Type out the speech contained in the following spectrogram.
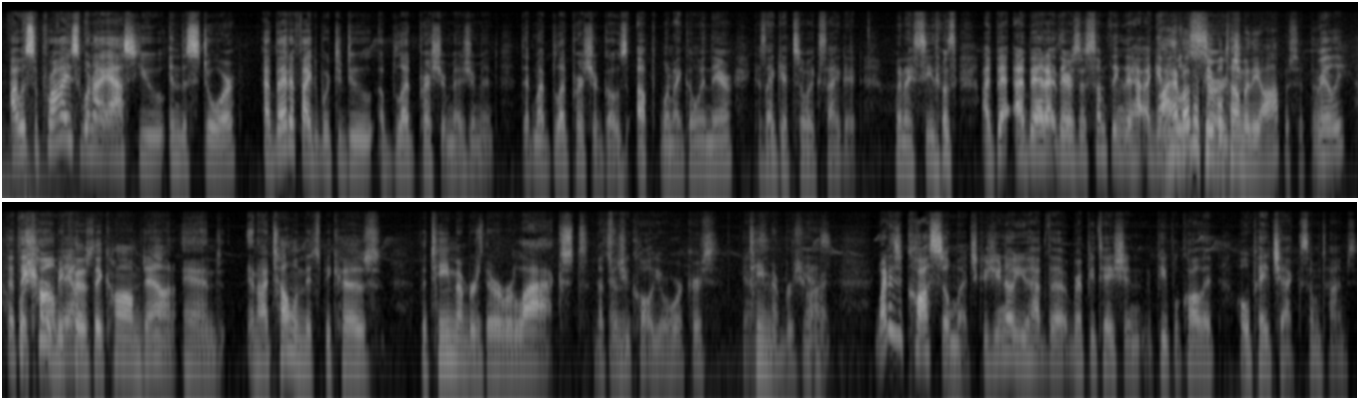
I was surprised when I asked you in the store. I bet if I were to do a blood pressure measurement, that my blood pressure goes up when I go in there because I get so excited when I see those. I bet I bet there's a, something that I get. a I have little other people tell me the opposite, though. Really? That Well, they sure, calm down? because they calm down, and and I tell them it's because the team members they're relaxed. That's what you call your workers. Yes. Team members, Yes. right. Why does it cost so much? Because you know you have the reputation. People call it whole paycheck sometimes.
